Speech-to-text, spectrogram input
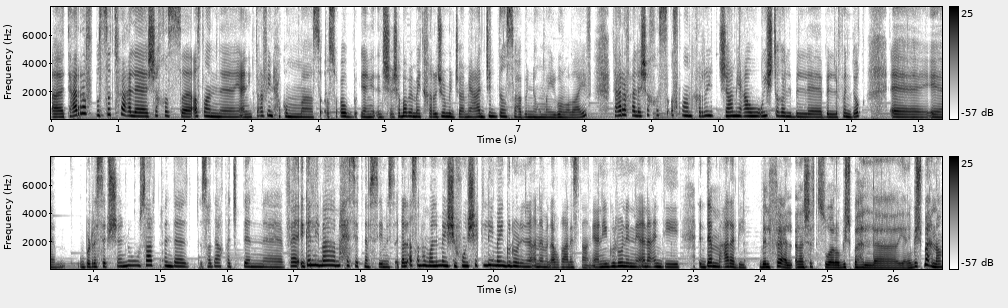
تعرف بالصدفة على شخص أصلا يعني بتعرفين حكم صعوب يعني الش- الشباب لما يتخرجون من الجامعات جدا صعب إنهم يلقون وظائف. تعرف على شخص أصلا خريج جامعة ويشتغل بال- بالفندق آه، آه، بالريسبشن وصارت عنده صداقة جدا فقال لي ما ما حسيت نفسي مس قال أصلا هم لما يشوفون شكلي ما يقولون إن أنا من أفغانستان يعني يقولون إني أنا عندي الدم عربي. بالفعل أنا شفت صوره بيشبه يعني بيشبهنا.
